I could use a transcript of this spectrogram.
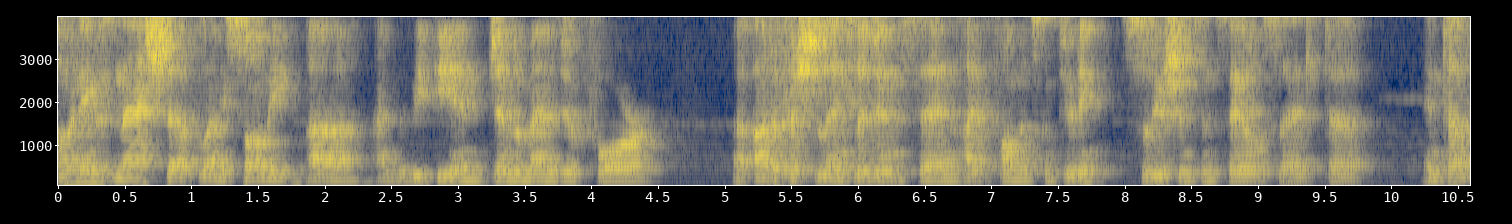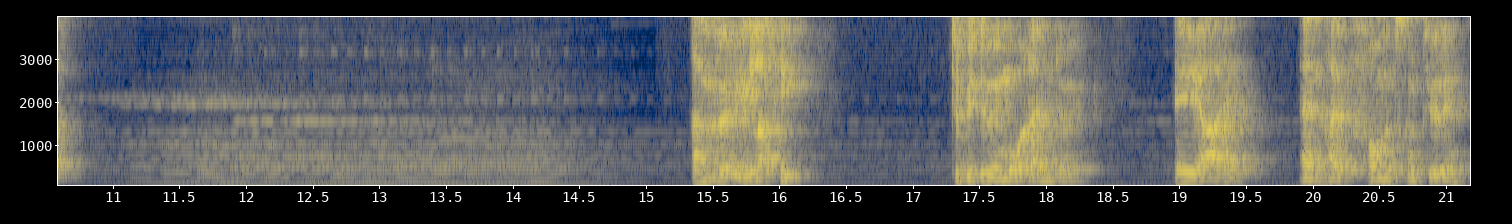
my name is Nash uh, Palaniswamy. Uh, I'm the VP and General Manager for uh, Artificial Intelligence and High Performance Computing Solutions and Sales at uh, Intel. I'm very lucky to be doing what I'm doing. AI and high performance computing,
